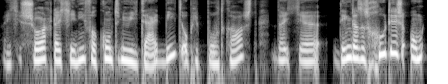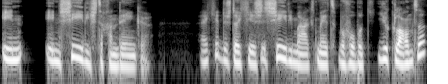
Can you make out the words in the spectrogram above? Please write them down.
Weet je, zorg dat je in ieder geval continuïteit biedt op je podcast. Dat je denkt dat het goed is om in, in series te gaan denken. Weet je, dus dat je een serie maakt met bijvoorbeeld je klanten,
